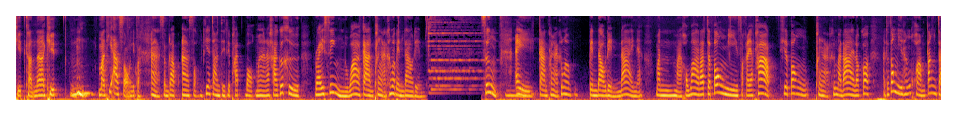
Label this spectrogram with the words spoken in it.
คิดค่ะน่าคิดมาที่ R2 ดีกว่า อ่าสำหรับ R2 ที่อาจารย์จิติพัฒน์บอกมานะคะ ก็คือ rising หรือว่าการผงาดขึ้นมาเป็นดาวเด่น ซึ่งไอการผงาดขึ้นมา เป็นดาวเด่นได้เนี่ย มันหมายความว่ารัฐจะต้องมีศักยภาพที่จะต้องผงาดขึ้นมาได้ แล้วก็อาจจะต้องมีทั้งความตั้งใจ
